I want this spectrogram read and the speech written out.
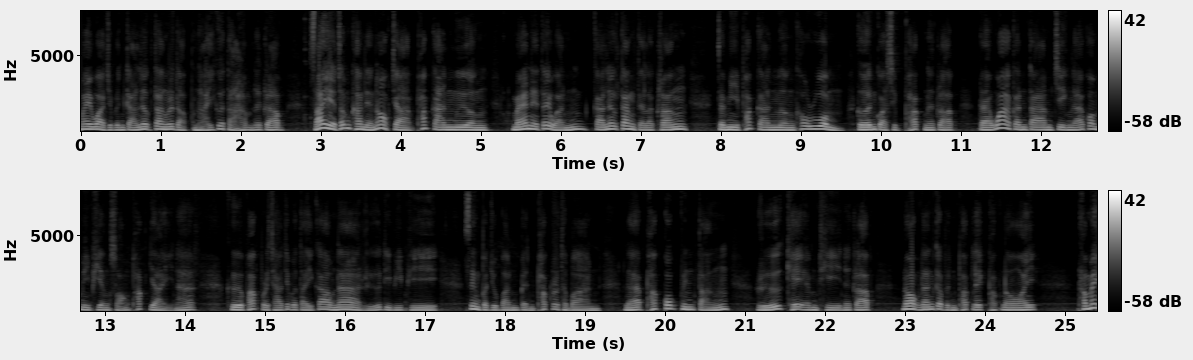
ไม่ว่าจะเป็นการเลือกตั้งระดับไหนก็ตามนะครับ สาเหตุสำคัญเนี่ยนอกจากพรรคการเมือง แม้ในไต้หวันการเลือกตั้งแต่ละครั้ง จะมีพรรคการเมืองเข้าร่วมเกินกว่า 10พรรคนะครับ แต่ว่ากันตามจริงแล้วก็มีเพียง2พรรคใหญ่นะ คือพรรคประชาธิปไตยก้าวหน้าหรือ DPP ซึ่งปัจจุบันเป็นพรรครัฐบาล และพรรคก๊กมินตั๋งหรือ KMT นะครับ นอกนั้นก็เป็นพักเล็กพักน้อยทำให้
